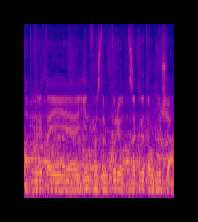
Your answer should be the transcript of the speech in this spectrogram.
открытой инфраструктуре вот закрытого ключа.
